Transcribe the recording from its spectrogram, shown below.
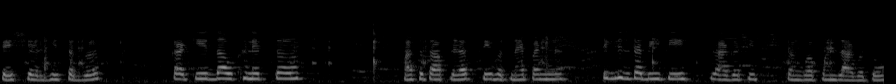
फेशियल हे सगळं. का की दवाखान्यात असं तर आपल्यालाच ते होत नाही पण टिकलीच डबी ती लागतीच कंगवा पण लागतो.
